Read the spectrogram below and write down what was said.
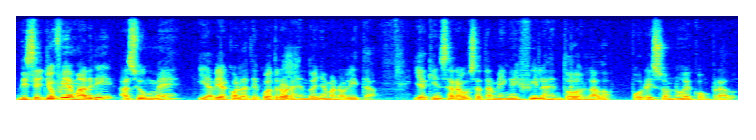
dice, yo fui a Madrid hace un mes y había colas de cuatro horas en Doña Manolita. Y aquí en Zaragoza también hay filas en todos lados, por eso no he comprado.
